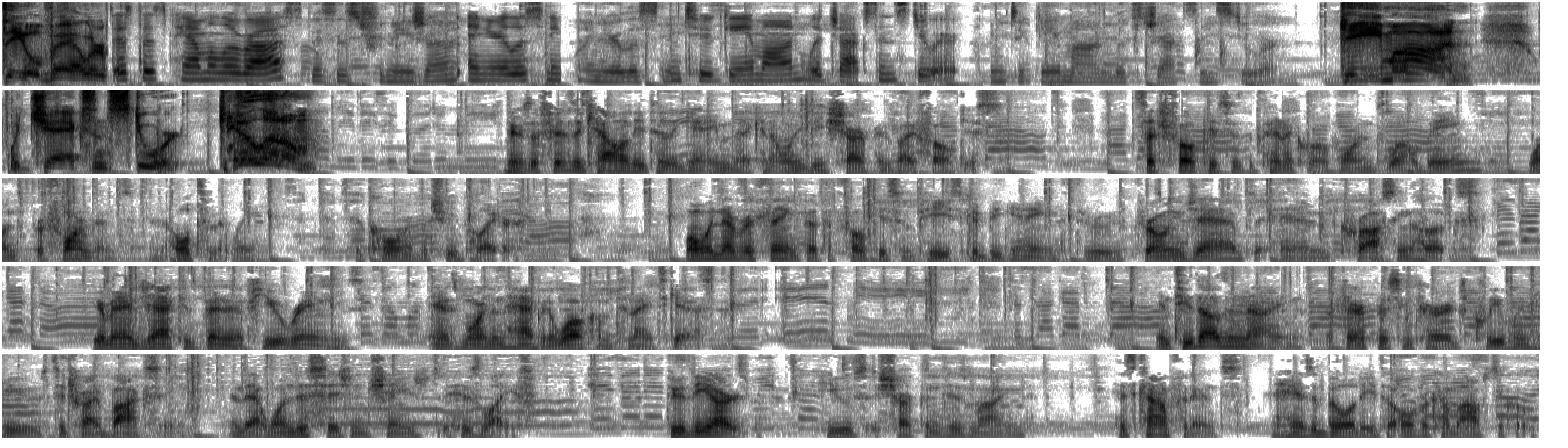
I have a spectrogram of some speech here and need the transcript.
Dale Valor. This is Pamela Ross, This is Trinasia, and you're listening and you're listening to Game On with Jackson Stewart. to Game On with Jackson Stewart. Game on with Jackson Stewart. Killing them. There's a physicality to the game that can only be sharpened by focus. Such focus is the pinnacle of one's well being, one's performance, and ultimately, the core of a true player. One would never think that the focus and peace could be gained through throwing jabs and crossing hooks. Your man Jack has been in a few rings and is more than happy to welcome tonight's guest. In 2009, a therapist encouraged Cleveland Hughes to try boxing, and that one decision changed his life. Through the art, Hughes sharpened his mind, his confidence, and his ability to overcome obstacles.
